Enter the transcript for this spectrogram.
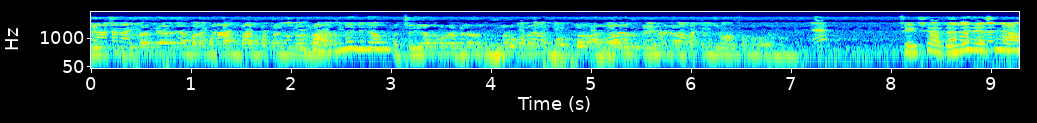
ചേച്ചി പറഞ്ഞല്ലോ. ചെയ്യാന്ന് പിന്നെ നിങ്ങൾ മൊത്തം അല്ല ഒരു പേയ്മെന്റ് പറയുന്നു. അതല്ലേ ചേച്ചി ഞാൻ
